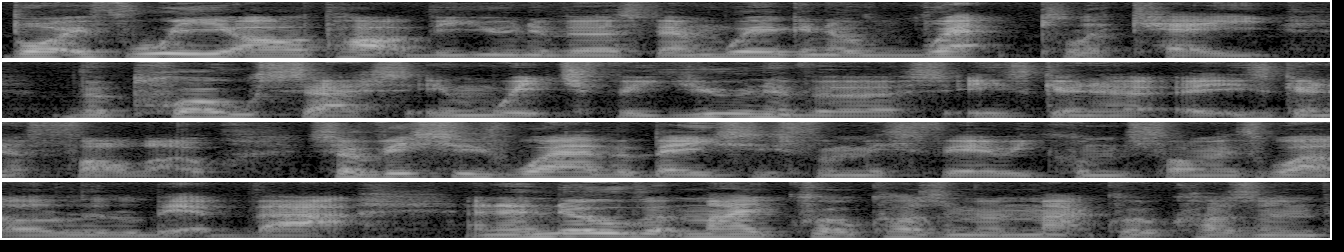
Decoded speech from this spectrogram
but if we are a part of the universe, then we're going to replicate the process in which the universe is gonna is gonna follow. So this is where the basis from this theory comes from as well, a little bit of that. And I know that microcosm and macrocosm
